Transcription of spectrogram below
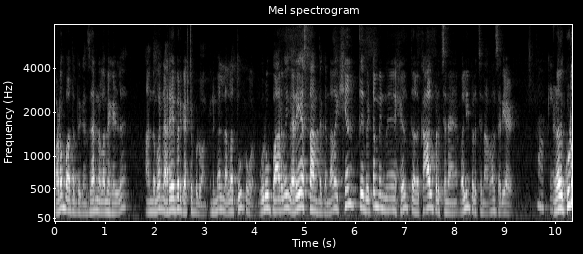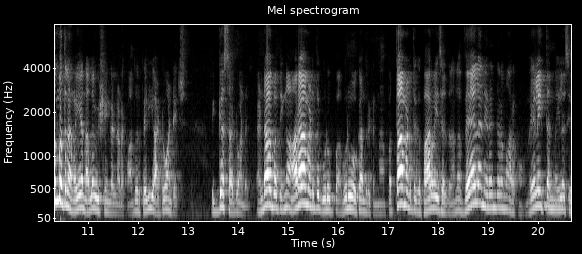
படம் பார்த்துட்டு இருக்கேன் சார் நிலைமைகளில். அந்த மாதிரி நிறைய பேர் கஷ்டப்படுவாங்க. இனிமேல் நல்லா தூக்கம் வரும். ஒரு பார்வை விரயஸ்தானத்துக்குனால ஹெல்த்து விட்டமின் ஹெல்த் கால் பிரச்சனை வலி பிரச்சனை அதெல்லாம் சரியாயிடும். அதாவது குடும்பத்தில் நிறைய நல்ல விஷயங்கள் நடக்கும். அது ஒரு பெரிய அட்வான்டேஜ் பிக்கஸ்ட் அட்வான்டேஜ் ரெண்டாவது பார்த்தீங்கன்னா ஆறாம் இடத்துக்கு குரு குரு உட்காந்துருக்குன்னா பத்தாம் இடத்துக்கு பார்வை செலுத்தினால வேலை நிரந்தரமாக இருக்கும். வேலைத்தன்மையில் சி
